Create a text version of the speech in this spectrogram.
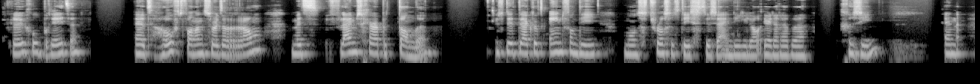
vleugelbreedte. En het hoofd van een soort ram met vlijmscherpe tanden. Dus dit lijkt ook een van die monstrosities te zijn die jullie al eerder hebben gezien. En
